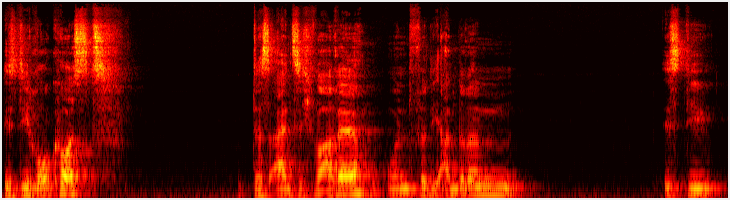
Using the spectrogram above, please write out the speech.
ist die Rohkost das einzig Wahre und für die anderen ist die,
